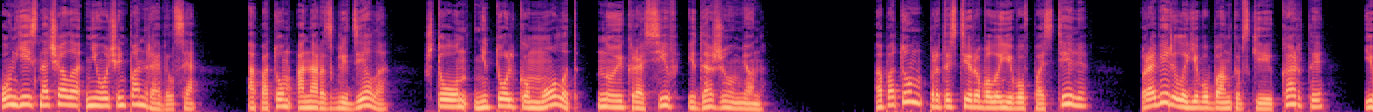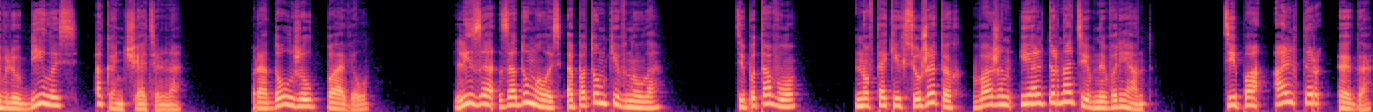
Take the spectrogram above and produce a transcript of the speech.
Он ей сначала не очень понравился, а потом она разглядела, что он не только молод, но и красив и даже умен а потом протестировала его в постели, проверила его банковские карты и влюбилась окончательно. Продолжил Павел. Лиза задумалась, а потом кивнула. Типа того. Но в таких сюжетах важен и альтернативный вариант. Типа альтер-эго.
